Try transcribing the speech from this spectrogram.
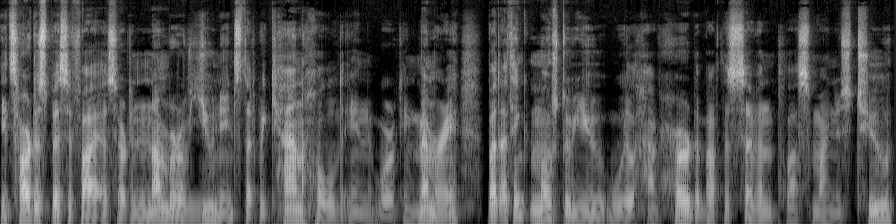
It's hard to specify a certain number of units that we can hold in working memory, but I think most of you will have heard about the 7 plus minus 2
